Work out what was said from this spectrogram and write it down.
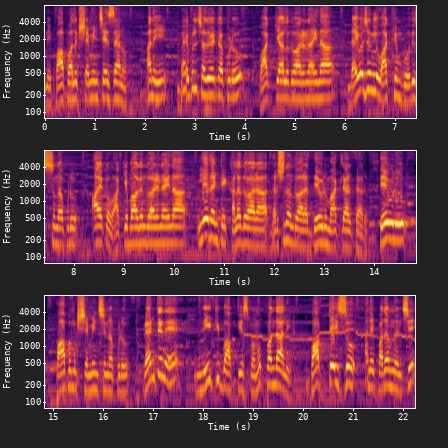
నీ పాపాలు క్షమించేశాను. అని బైబిల్ చదివేటప్పుడు వాక్యాల ద్వారానైనా దైవజనులు వాక్యం బోధిస్తున్నప్పుడు ఆ యొక్క వాక్య భాగం ద్వారానైనా లేదంటే కళ ద్వారా దర్శనం ద్వారా దేవుడు మాట్లాడతాడు. దేవుడు పాపం క్షమించినప్పుడు వెంటనే నీటి బాప్తిస్మము పొందాలి. బాప్టైజో అనే పదం నుంచి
